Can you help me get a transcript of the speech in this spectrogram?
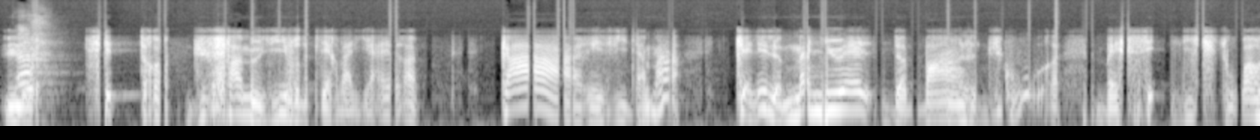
le ah titre du fameux livre de Pierre Vallière, car évidemment, quel est le manuel de base du cours? Ben, c'est l'histoire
